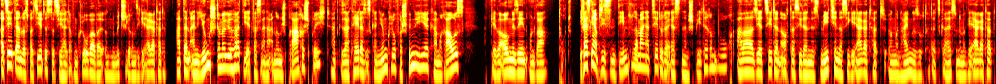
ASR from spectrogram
Erzählt dann, was passiert ist, dass sie halt auf dem Klo war, weil irgendeine Mitschülerin sie geärgert hatte. Hat dann eine Jungstimme gehört, die etwas in einer anderen Sprache spricht. Hat gesagt, hey, das ist kein Jungklo, verschwinde hier, kam raus, hat gelbe Augen gesehen und war tot. Ich weiß gar nicht, ob sie es in dem Zusammenhang erzählt oder erst in einem späteren Buch, aber sie erzählt dann auch, dass sie dann das Mädchen, das sie geärgert hat, irgendwann heimgesucht hat als Geist und immer geärgert hat.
